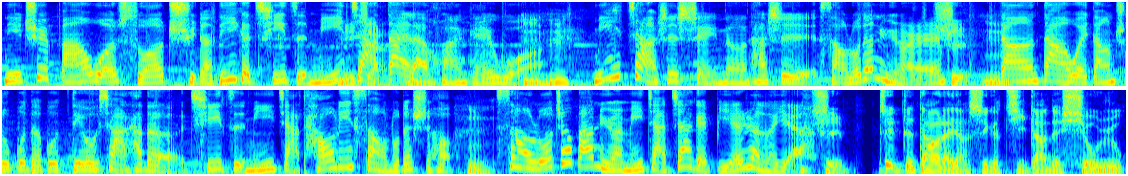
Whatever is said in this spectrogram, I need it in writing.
你去把我所娶的第一个妻子米甲带来还给我。米甲是谁呢？她是扫罗的女儿。是。当大卫当初不得不丢下他的妻子米甲逃离扫罗的时候，扫罗就把女儿米甲嫁给别人了耶。是，这对大卫来讲是一个极大的羞辱。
